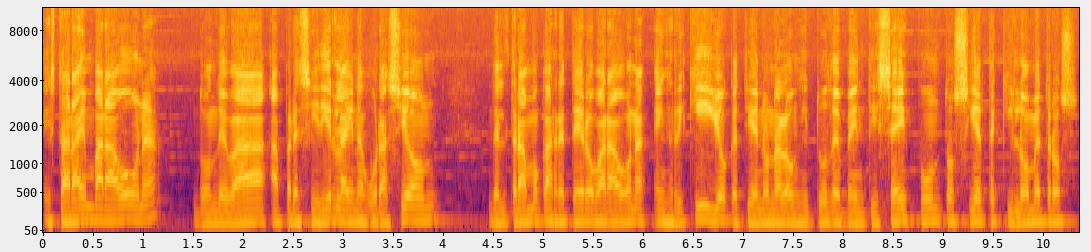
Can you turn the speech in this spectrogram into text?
estará en Barahona, donde va a presidir la inauguración del tramo carretero Barahona-Enriquillo, que tiene una longitud de 26.7 kilómetros,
